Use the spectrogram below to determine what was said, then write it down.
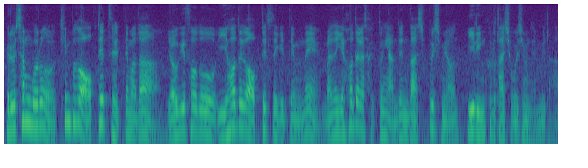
그리고 참고로 팀포가 업데이트 될 때마다 여기서도 이 HUD가 업데이트 되기 때문에 만약에 HUD가 작동이 안 된다 싶으시면 이 링크로 다시 오시면 됩니다.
